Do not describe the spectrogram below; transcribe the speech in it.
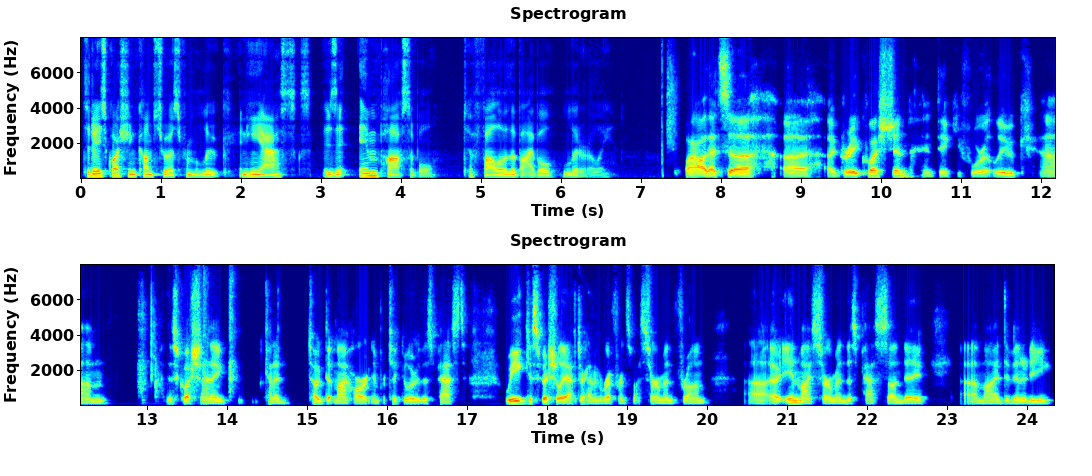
Today's question comes to us from Luke, and he asks Is it impossible to follow the Bible literally? Wow, that's a, a, a great question, and thank you for it, Luke. Um, this question, I think, kind of tugged at my heart in particular this past week, especially after having referenced my sermon from uh, in my sermon this past Sunday, uh, my divinity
